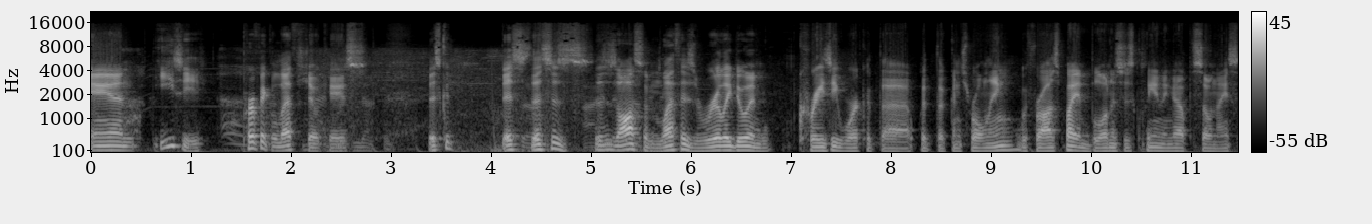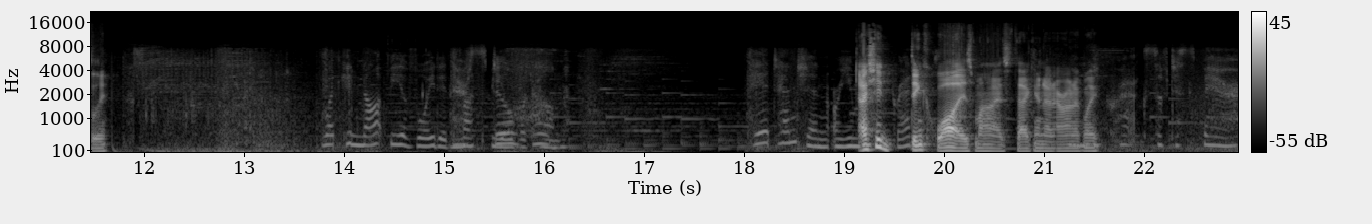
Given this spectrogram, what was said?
And easy. Perfect Lethe showcase. This could this this is this is awesome. Lethe is really doing crazy work with the with the controlling with Frostbite and Blown is just cleaning up so nicely. What cannot be avoided must be still overcome. Pay attention, or you I might actually think it. Hua is my highest attack unit, ironically. Cracks of despair.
